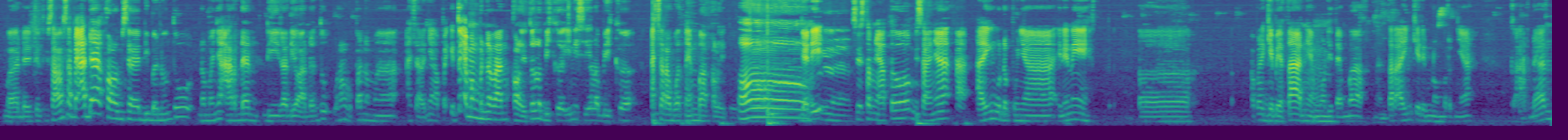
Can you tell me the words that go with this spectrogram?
Mbak dari titip salam sampai ada kalau misalnya di Bandung tuh namanya Ardan di radio Ardan tuh orang lupa nama acaranya apa itu emang beneran kalau itu lebih ke ini sih lebih ke acara buat nembak kalau itu Oh. Jadi sistemnya tuh misalnya aing udah punya ini nih eh apa gebetan yang mau ditembak. Nah, ntar aing kirim nomornya ke Ardan,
